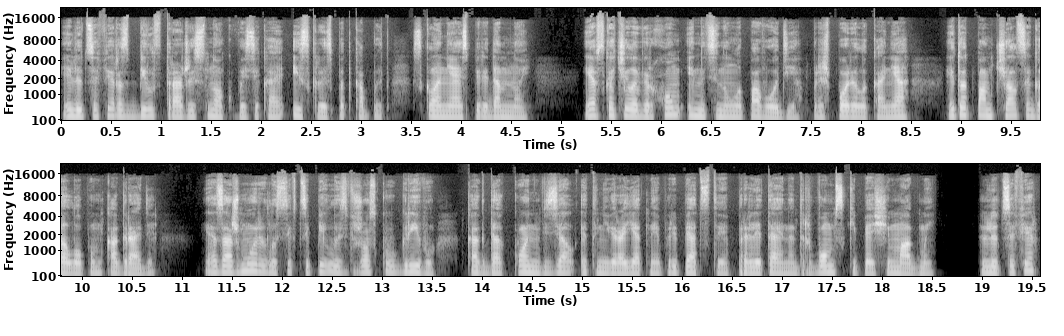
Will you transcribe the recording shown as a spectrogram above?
и Люцифер сбил стражей с ног, высекая искры из-под копыт, склоняясь передо мной. Я вскочила верхом и натянула поводья, пришпорила коня, и тот помчался галопом к ограде. Я зажмурилась и вцепилась в жесткую гриву, когда конь взял это невероятное препятствие, пролетая над рвом с кипящей магмой. Люцифер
